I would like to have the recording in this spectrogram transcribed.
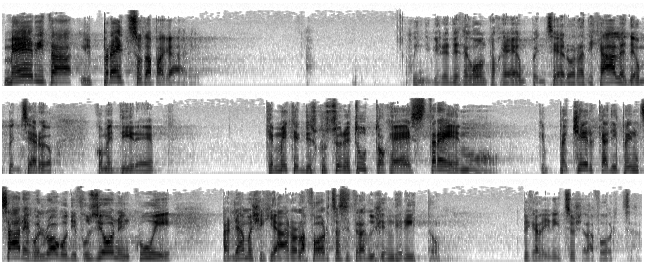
Merita il prezzo da pagare. Quindi vi rendete conto che è un pensiero radicale ed è un pensiero, come dire, che mette in discussione tutto, che è estremo, che cerca di pensare quel luogo di fusione in cui, parliamoci chiaro, la forza si traduce in diritto, perché all'inizio c'è la forza.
